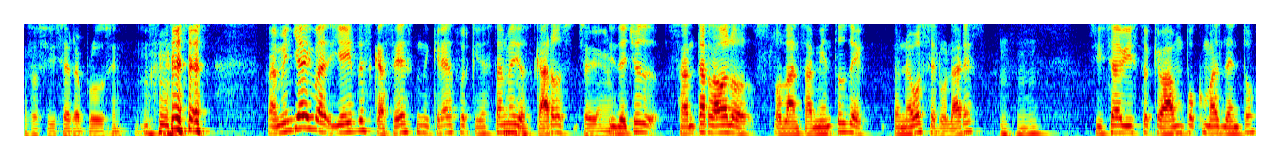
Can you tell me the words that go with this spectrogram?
Eso sí se reproducen. También ya hay, ya hay de escasez, ni creas, porque ya están Ujú. medios caros. Sí. Y de hecho, se han tardado los, los lanzamientos de, de nuevos celulares. Ujú, Sí se ha visto que va un poco más lento.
